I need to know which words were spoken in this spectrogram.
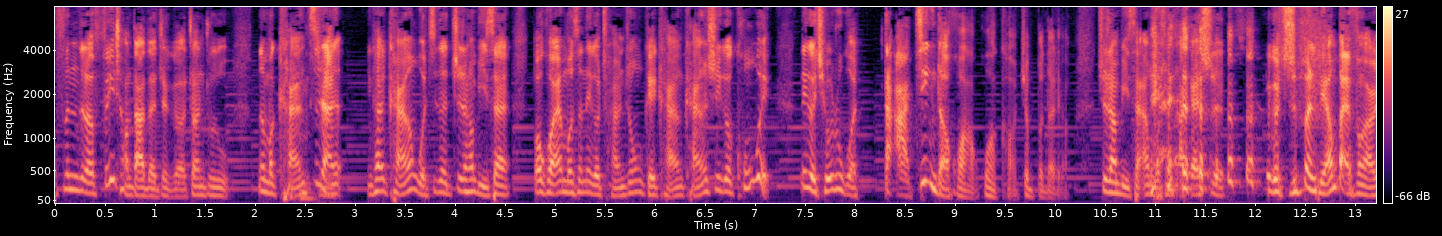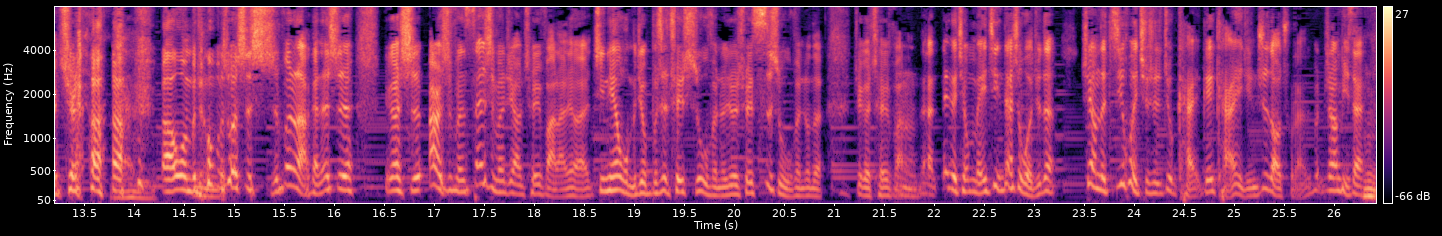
分了非常大的这个专注度。那么凯恩自然，你看凯恩，我记得这场比赛，包括埃默森那个传中给凯恩，凯恩是一个空位，那个球如果打进的话，我靠，这不得了！这场比赛安博森大概是这个直奔两百分而去了 啊，我们都不说是十分了，可能是这个是二十分、三十分这样吹法了，对吧？今天我们就不是吹十五分钟，就是吹四十五分钟的这个吹法了。那那个球没进，但是我觉得这样的机会其实就凯给凯恩已经制造出来了。这场比赛嗯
